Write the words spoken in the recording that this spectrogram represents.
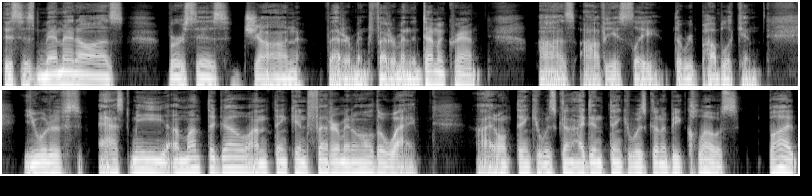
This is Mehmet Oz versus John Fetterman. Fetterman, the Democrat, Oz, obviously the Republican. You would have asked me a month ago, I'm thinking Fetterman all the way. I don't think it was going I didn't think it was going to be close, but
